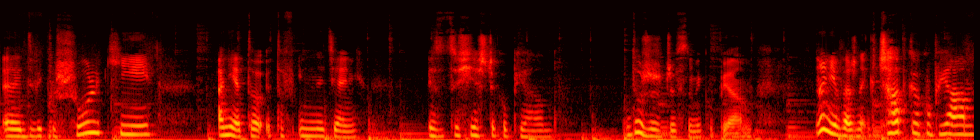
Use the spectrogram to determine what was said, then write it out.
e, dwie koszulki. A nie, to, to w inny dzień. Jezu, coś jeszcze kupiłam. Dużo rzeczy w sumie kupiłam. No nieważne, czapkę kupiłam.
